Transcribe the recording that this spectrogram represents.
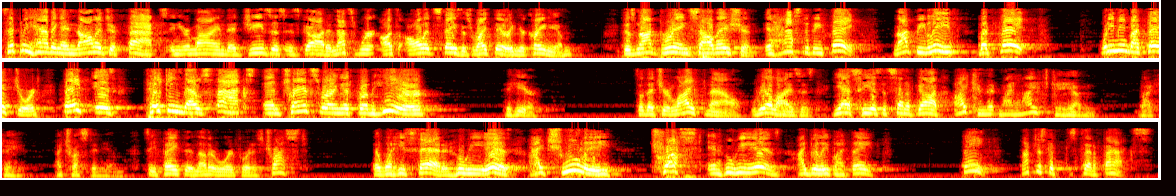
Simply having a knowledge of facts in your mind that Jesus is God, and that's where all it stays, it's right there in your cranium, does not bring salvation. It has to be faith. Not belief, but faith. What do you mean by faith, George? Faith is taking those facts and transferring it from here to here. So that your life now realizes, yes, He is the Son of God. I commit my life to Him by faith. I trust in Him. See, faith, another word for it is trust. That what He said and who He is, I truly trust in who He is. I believe by faith. Faith. Not just a set of facts.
